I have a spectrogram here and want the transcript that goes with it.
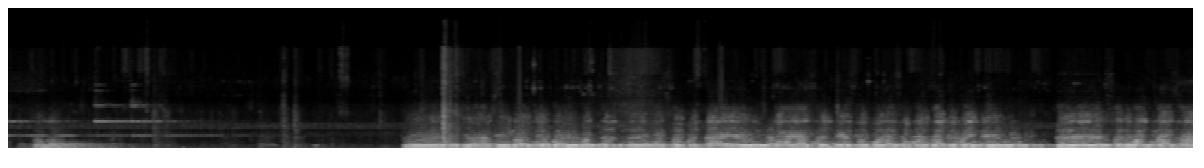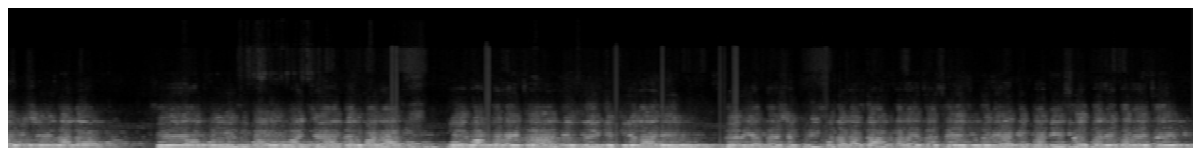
तर या देवाच्या भावी भक्तांचं असं म्हणणं आहे. काय असेल ते समोरासमोर झालं पाहिजे. ते सर्वांचा असा विषय झाला ते आपण बाळोमाच्या दरबारात कोरवा करायचा निर्णय घेतलेला आहे. जर यथाशक्ती कुणाला दान करायचं असेल तर या ठिकाणी सहकार्य करायचंय.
